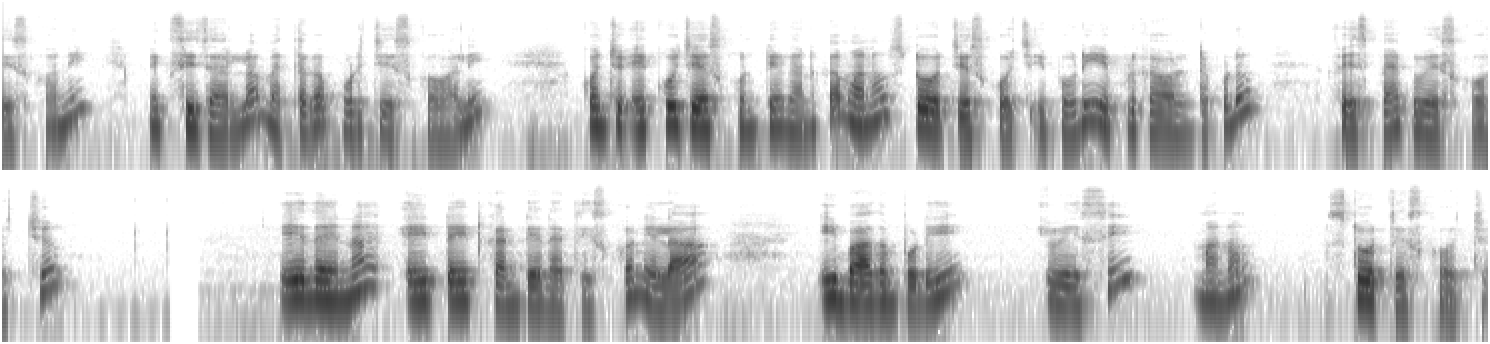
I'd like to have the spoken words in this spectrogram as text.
తీసుకొని మిక్సీ జార్లో మెత్తగా పొడి చేసుకోవాలి. కొంచెం ఎక్కువ చేసుకుంటే కనుక మనం స్టోర్ చేసుకోవచ్చు. ఈ పొడి ఎప్పుడు కావాలంటప్పుడు ఫేస్ ప్యాక్ వేసుకోవచ్చు. ఏదైనా ఎయిట్ ఎయిట్ కంటైనర్ తీసుకొని ఇలా ఈ బాదం పొడి వేసి మనం స్టోర్ చేసుకోవచ్చు.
